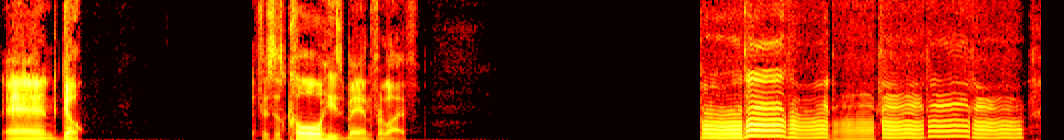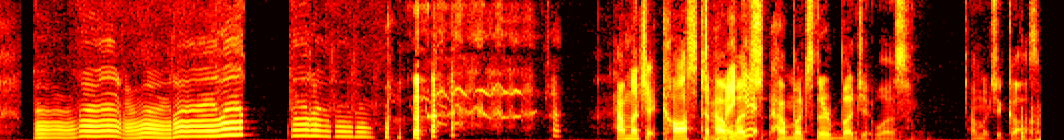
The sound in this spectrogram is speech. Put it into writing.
And go. If this is Cole, he's banned for life. How much it cost to how make much it? how much their budget was. How much it cost.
